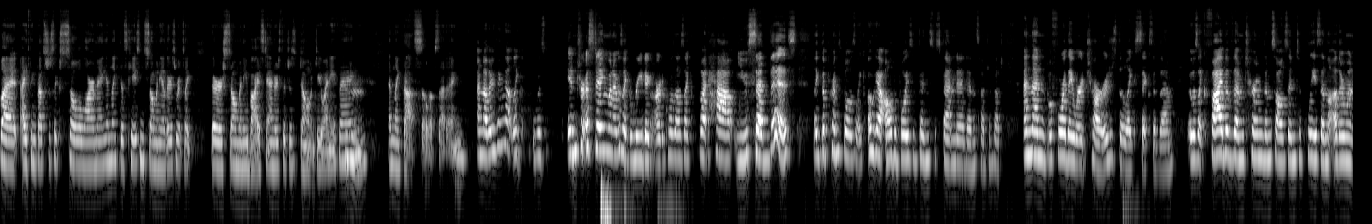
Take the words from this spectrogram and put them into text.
But I think that's just like so alarming in like this case and so many others where it's like there are so many bystanders that just don't do anything. Mhm. And like that's so upsetting. another thing that like was interesting when I was like reading articles, I was like, but how you said this? Like the principal was like, oh yeah, all the boys have been suspended and such and such. And then before they were charged, the like six of them, it was like five of them turned themselves into police and the other one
